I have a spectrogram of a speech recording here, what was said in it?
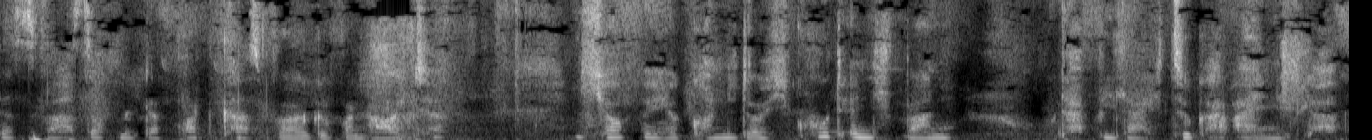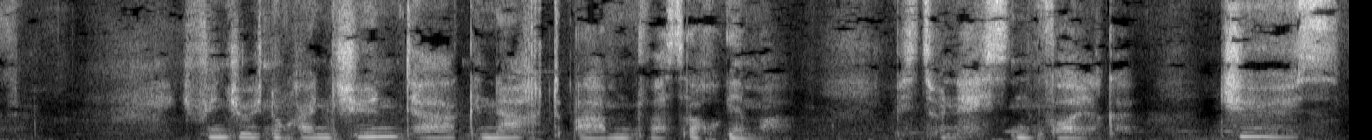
das war's auch mit der Podcast-Folge von heute. Ich hoffe, ihr konntet euch gut entspannen oder vielleicht sogar einschlafen. Ich wünsche euch noch einen schönen Tag, Nacht, Abend, was auch immer. Bis zur nächsten Folge. Tschüss.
